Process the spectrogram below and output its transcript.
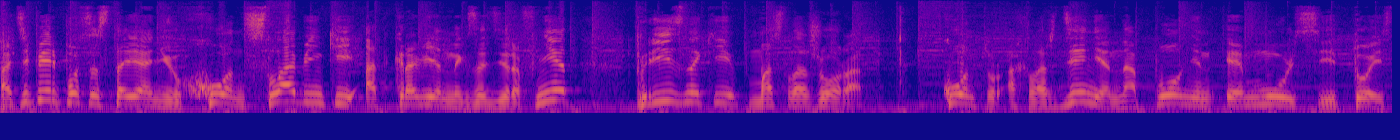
А теперь по состоянию. Хон слабенький, откровенных задиров нет. Признаки масложора. Контур охлаждения наполнен эмульсией, то есть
